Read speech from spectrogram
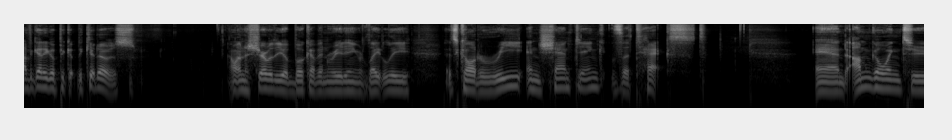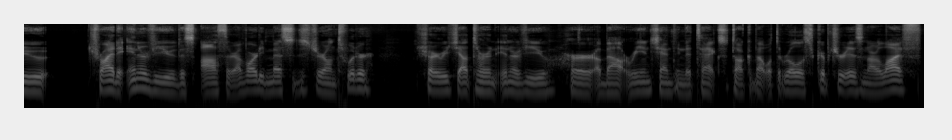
I've got to go pick up the kiddos. I want to share with you a book I've been reading lately. It's called Re Enchanting the Text. And I'm going to try to interview this author. I've already messaged her on Twitter, try to reach out to her and interview her about re enchanting the text, to talk about what the role of Scripture is in our life,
